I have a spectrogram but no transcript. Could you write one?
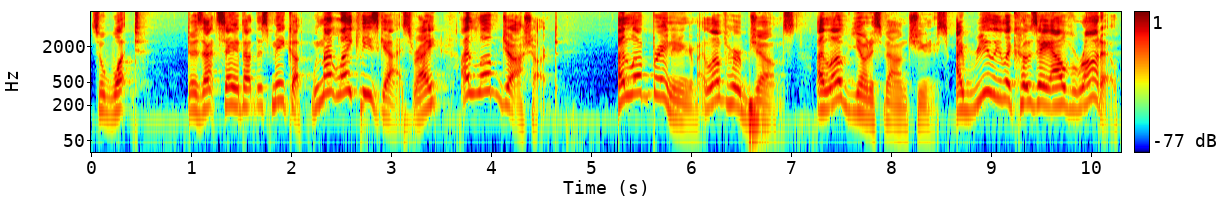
So what does that say about this makeup? We might like these guys, right? I love Josh Hart. I love Brandon Ingram. I love Herb Jones. I love Jonas Valanciunas. I really like Jose Alvarado.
